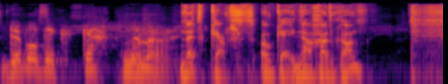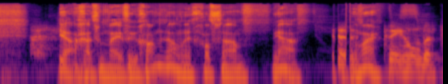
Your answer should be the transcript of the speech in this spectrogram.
Dubbel dik kerstnummer. Met kerst. Oké, nou gaat uw gang. Ja, gaat u maar even uw gang dan, in godsnaam. Ja, maar. 200,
